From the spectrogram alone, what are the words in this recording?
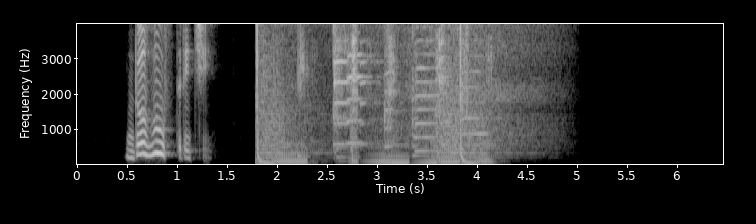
До зустрічі!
